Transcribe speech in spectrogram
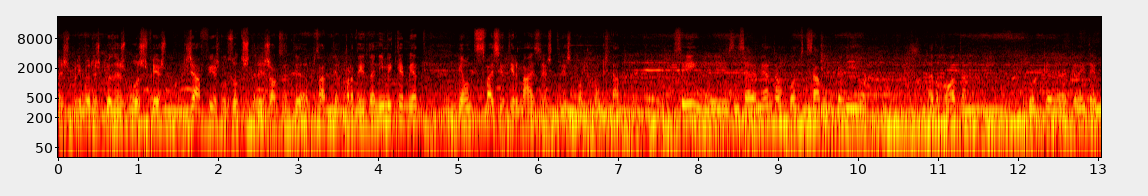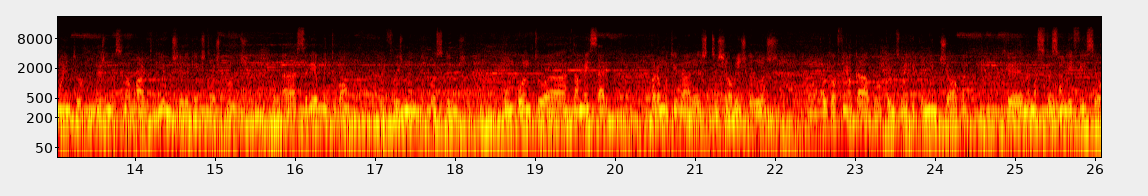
as primeiras coisas boas fez, porque já fez nos outros três jogos, apesar de ter perdido animicamente, é onde se vai sentir mais este, este ponto conquistado. Sim, e sinceramente é um ponto que sabe um bocadinho a derrota, porque acreditei muito, mesmo na segunda parte, que íamos sair daqui com os três pontos. Uh, seria muito bom, infelizmente não conseguimos. Um ponto uh, também serve para motivar estes jovens jogadores, porque ao fim e ao cabo temos uma equipa muito jovem, que numa situação difícil,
